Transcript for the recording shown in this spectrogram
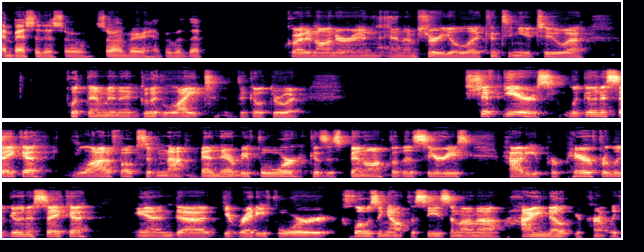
ambassador. So so I'm very happy with that. Quite an honor, and and I'm sure you'll uh, continue to uh, put them in a good light to go through it. shift gears. Laguna Seca. A lot of folks have not been there before because it's been off of the series. How do you prepare for Laguna Seca and uh, get ready for closing out the season on a high note? You're currently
